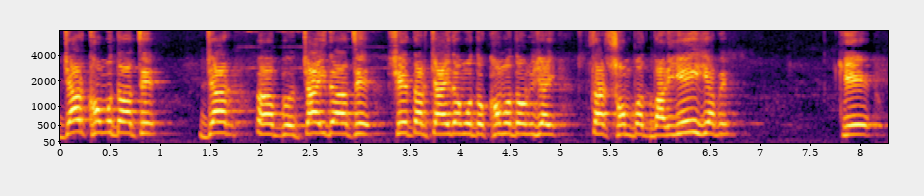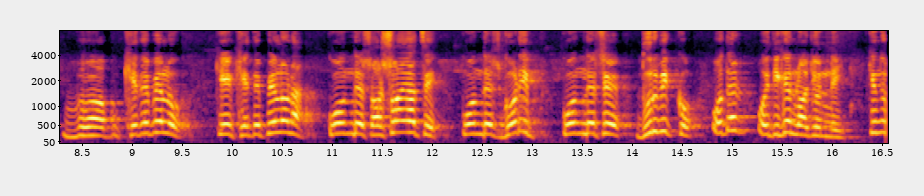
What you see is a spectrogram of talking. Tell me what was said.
যার ক্ষমতা আছে, যার চাহিদা আছে, সে তার চাহিদা মতো ক্ষমতা অনুযায়ী তার সম্পদ বাড়িয়েই যাবে। কে খেতে পেল, কে খেতে পেল না, কোন দেশ অসহায় আছে, কোন দেশ গরিব, কোন দেশে দুর্ভিক্ষ, ওদের ওইদিকে নজর নেই। কিন্তু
